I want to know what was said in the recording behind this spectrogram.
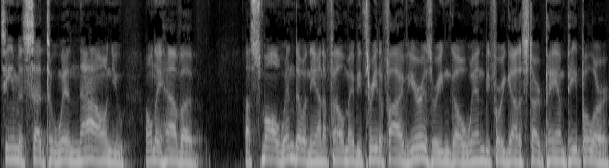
team is set to win now and you only have a a small window in the NFL, maybe three to five years, where you can go win before you got to start paying people or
